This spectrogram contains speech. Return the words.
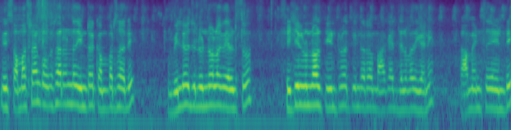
ఇది సంవత్సరానికి ఒకసారి ఉన్నది ఇంటర్ కంపల్సరీ. విలేజ్లో ఉన్న వాళ్ళకి తెలుసు. సిటీలో ఉన్న వాళ్ళు తింటారో తింటారో మాకైతే తెలియదు కానీ కామెంట్స్ ఏంటి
